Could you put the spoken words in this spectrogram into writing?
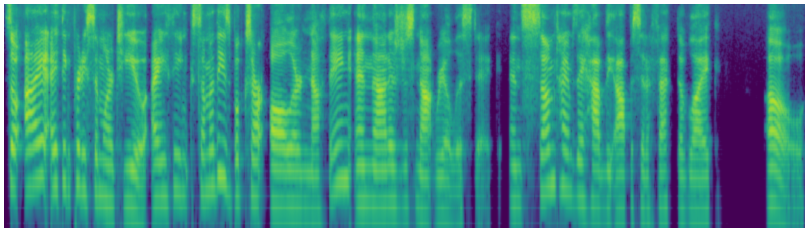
So I I think pretty similar to you. I think some of these books are all or nothing and that is just not realistic. And sometimes they have the opposite effect of like, oh,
